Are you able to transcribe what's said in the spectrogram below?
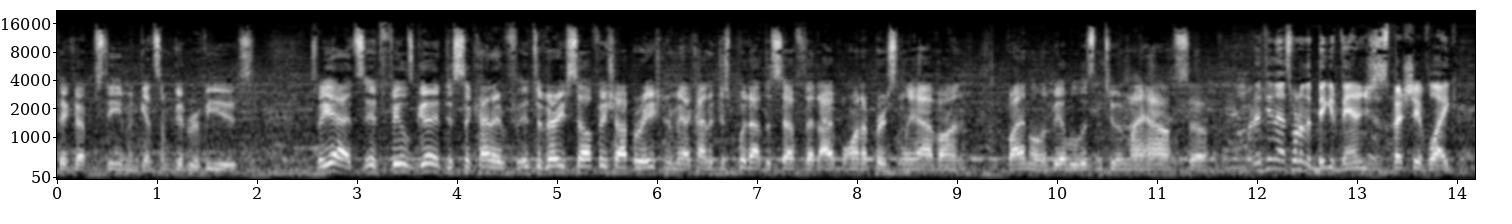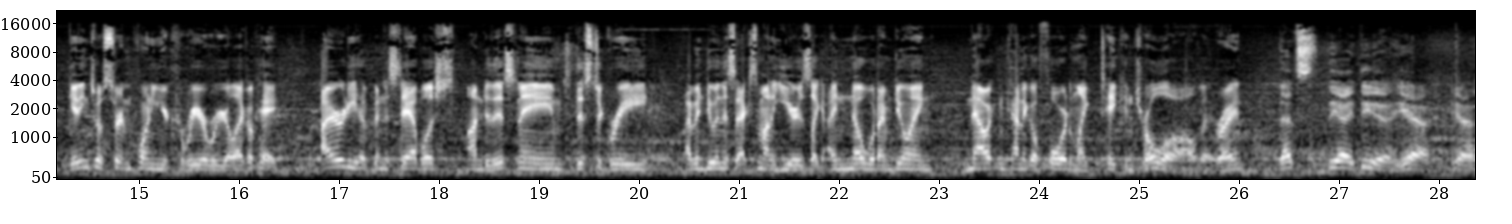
pick up steam and get some good reviews. So yeah, it feels good just to kind of. It's a very selfish operation to me. I kind of just put out the stuff that I want to personally have on vinyl and be able to listen to in my house. So But I think that's one of the big advantages, especially of like getting to a certain point in your career where you're like, okay, I already have been established under this name to this degree. I've been doing this X amount of years. Like I know what I'm doing. Now I can kind of go forward and like take control of all of it, right? that's the idea. Yeah, yeah.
